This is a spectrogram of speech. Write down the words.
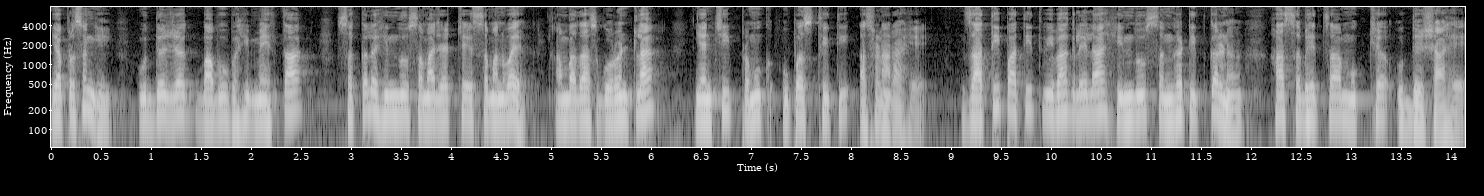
या प्रसंगी उद्योजक बाबूभाई मेहता सकल हिंदू समाजाचे समन्वयक अंबादास गोरंटला यांची प्रमुख उपस्थिती असणार आहे. जातीपातीत विभागलेला हिंदू संघटित करणं हा सभेचा मुख्य उद्देश आहे.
